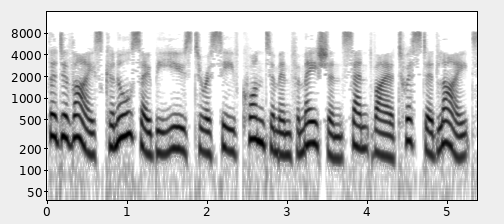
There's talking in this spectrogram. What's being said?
The device can also be used to receive quantum information sent via twisted light.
